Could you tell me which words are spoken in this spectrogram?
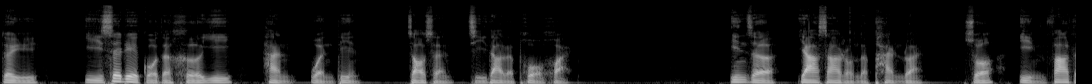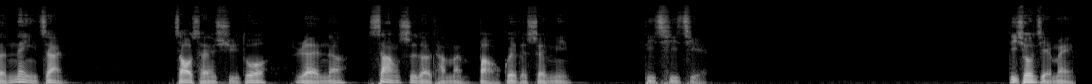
对于以色列国的合一和稳定造成极大的破坏。因着亚沙龙的叛乱所引发的内战，造成许多人呢丧失了他们宝贵的生命。第七节，弟兄姐妹。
